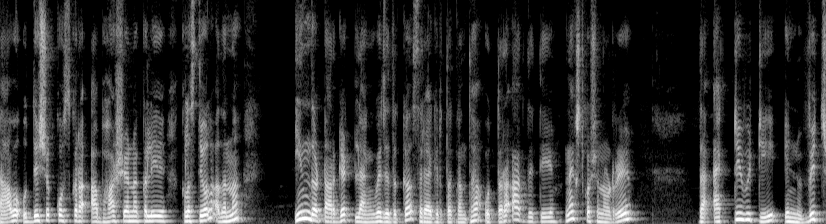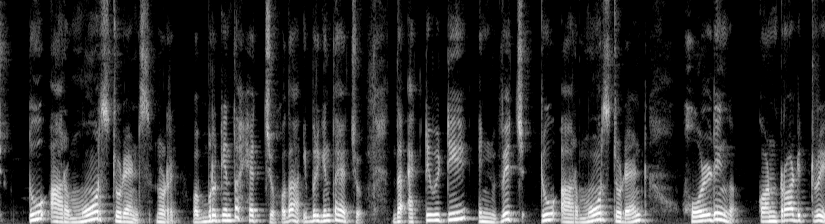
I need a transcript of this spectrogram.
ಯಾವ ಉದ್ದೇಶಕ್ಕೋಸ್ಕರ ಆ ಭಾಷೆಯನ್ನು ಕಲಿ, ಕಲಿಸ್ತೀವಲ್ಲ, ಅದನ್ನು ಇನ್ ದ ಟಾರ್ಗೆಟ್ ಲ್ಯಾಂಗ್ವೇಜ್ ಅದಕ್ಕೆ ಸರಿಯಾಗಿರ್ತಕ್ಕಂಥ ಉತ್ತರ ಆಗ್ತೈತಿ. ನೆಕ್ಸ್ಟ್ ಕ್ವಶನ್ ನೋಡ್ರಿ the activity in which two or more students ನೋಡ್ರಿ, ಒಬ್ರಿಗಿಂತ ಹೆಚ್ಚು, ಹೌದಾ? ಇಬ್ಬರಿಗಿಂತ ಹೆಚ್ಚು. The activity in which two or more student holding contradictory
